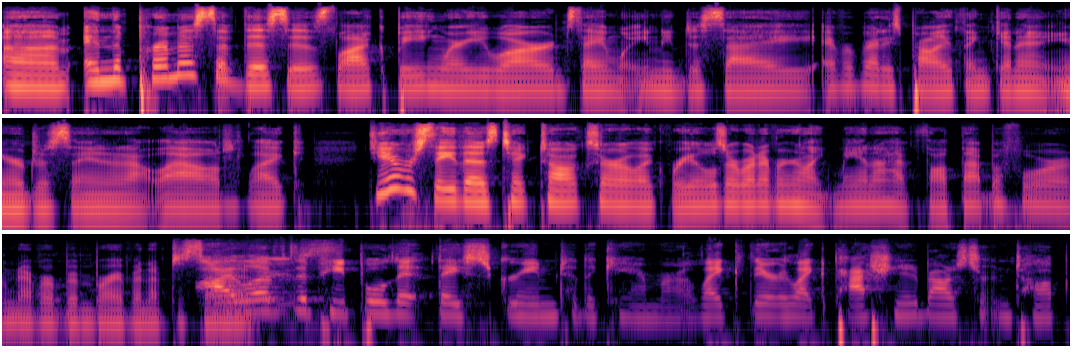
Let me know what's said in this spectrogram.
Um, and the premise of this is like being where you are and saying what you need to say. Everybody's probably thinking it, and you're just saying it out loud. Like, do you ever see those TikToks or like reels or whatever? You're like, man, I have thought that before. I've never been brave enough to say I it. love the people that they scream to the camera, like they're like passionate about a certain top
